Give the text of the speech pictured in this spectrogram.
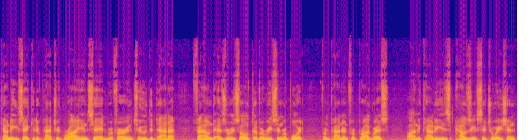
County Executive Patrick Ryan said, referring to the data found as a result of a recent report from Pattern for Progress on the county's housing situation,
